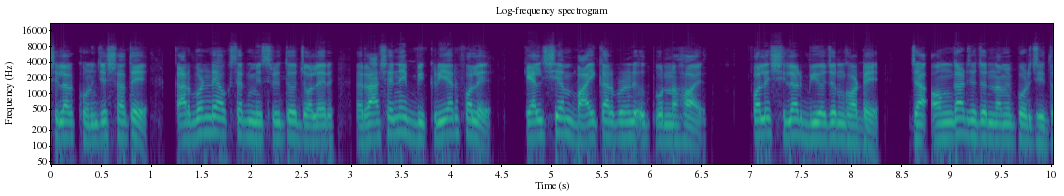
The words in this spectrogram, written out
শিলার খনিজের সাথে কার্বন ডাই অক্সাইড মিশ্রিত জলের রাসায়নিক বিক্রিয়ার ফলে ক্যালসিয়াম বাইকার্বনেট উৎপন্ন হয়, ফলে শিলার বিয়োজন ঘটে, যা অঙ্গার যোজন নামে পরিচিত।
